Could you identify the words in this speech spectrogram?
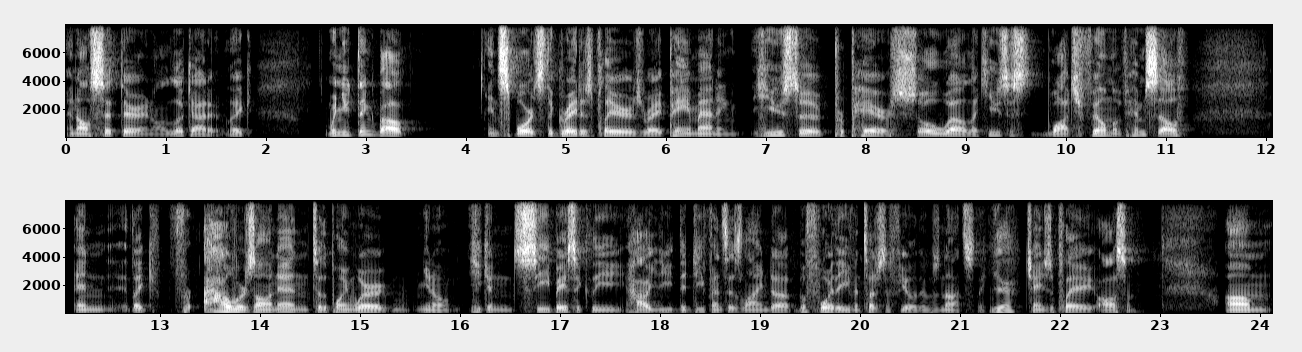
And I'll sit there and I'll look at it. Like when you think about in sports, the greatest players, right? Peyton Manning, he used to prepare so well. Like he used to watch film of himself and like for hours on end to the point where you know he can see basically how you, the defense is lined up before they even touch the field. It was nuts. Like yeah, change the play, awesome. Um,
